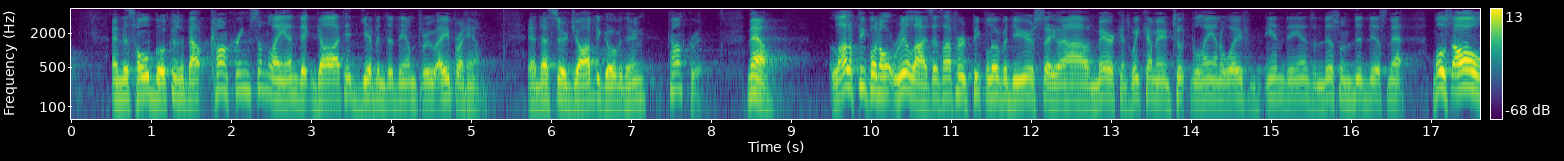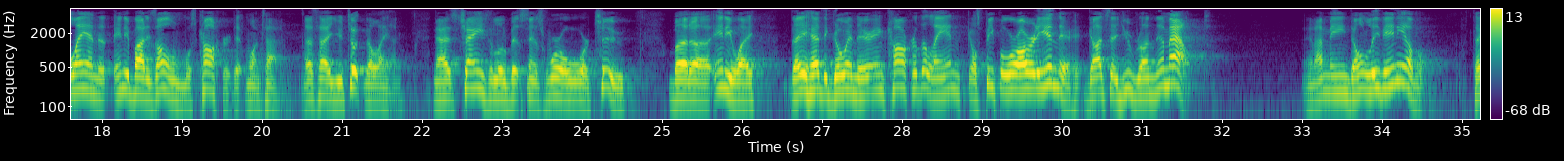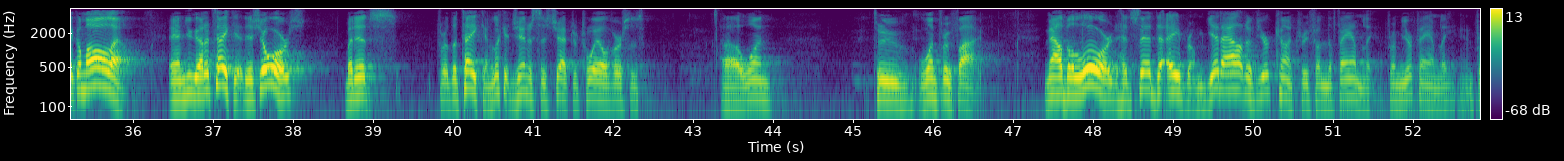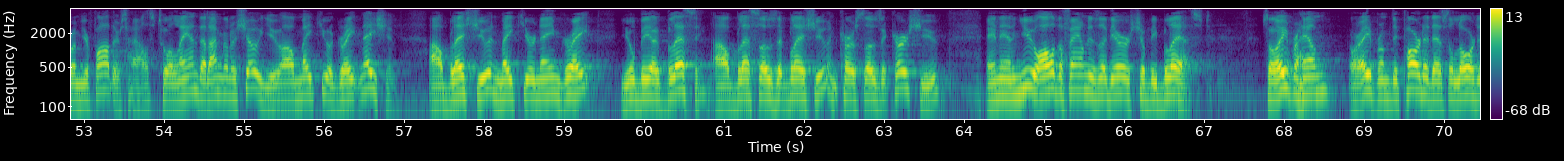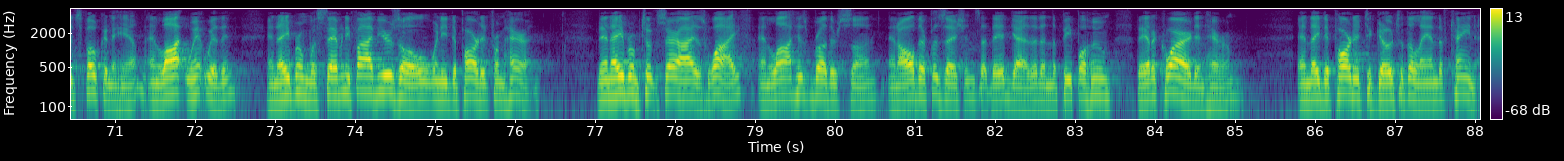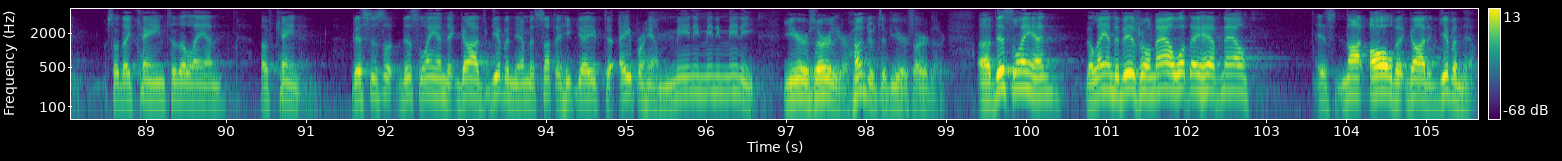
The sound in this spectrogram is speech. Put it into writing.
and this whole book is about conquering some land that God had given to them through Abraham. And that's their job to go over there and conquer it. Now, a lot of people don't realize this. I've heard people over the years say, ah, Americans, we come here and took the land away from Indians, and this one did this and that. Most all land that anybody's owned was conquered at one time. That's how you took the land. Now, it's changed a little bit since World War II. But uh, anyway, they had to go in there and conquer the land because people were already in there. God said, You run them out. And I mean, don't leave any of them, take them all out. And you got to take it. It's yours, but it's for the taking. Look at Genesis chapter 12, verses uh, 1, to, 1 through 5. Now the Lord had said to Abram, Get out of your country from the family, from your family, and from your father's house to a land that I'm going to show you. I'll make you a great nation. I'll bless you and make your name great. You'll be a blessing. I'll bless those that bless you and curse those that curse you. And in you all the families of the earth shall be blessed. So Abraham or Abram departed as the Lord had spoken to him, and Lot went with him. And Abram was 75 years old when he departed from Haran. Then Abram took Sarai his wife, and Lot his brother's son, and all their possessions that they had gathered, and the people whom they had acquired in Haran, and they departed to go to the land of Canaan. So they came to the land of Canaan. This is a, this land that God's given them is something He gave to Abraham many, many, many years earlier, hundreds of years earlier. Uh, this land, the land of Israel, now what they have now, is not all that God had given them.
